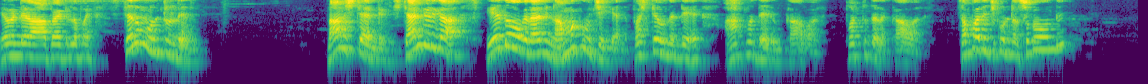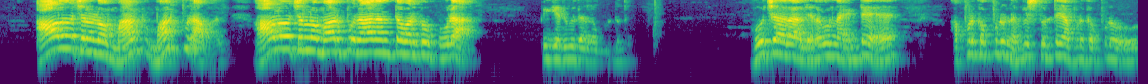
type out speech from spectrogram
ఏమండి ఆ ఫ్యాక్టరీలో పోయి స్థిరం ఉంటుండేది. నాన్ స్టాండర్డ్. స్టాండర్డ్గా ఏదో ఒక దాన్ని నమ్మకం చెయ్యాలి ఫస్ట్ ఏముందంటే ఆత్మధైర్యం కావాలి. పట్టుదల కావాలి. సంపాదించుకుంటున్న సుఖం ఉంది. ఆలోచనలో మార్పు మార్పు రావాలి. ఆలోచనలో మార్పు రానంత వరకు కూడా మీకు ఎదుగుదల ఉండదు. గోచారాలు ఎలాగున్నాయంటే అప్పటికప్పుడు నవ్విస్తుంటే అప్పటికప్పుడు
